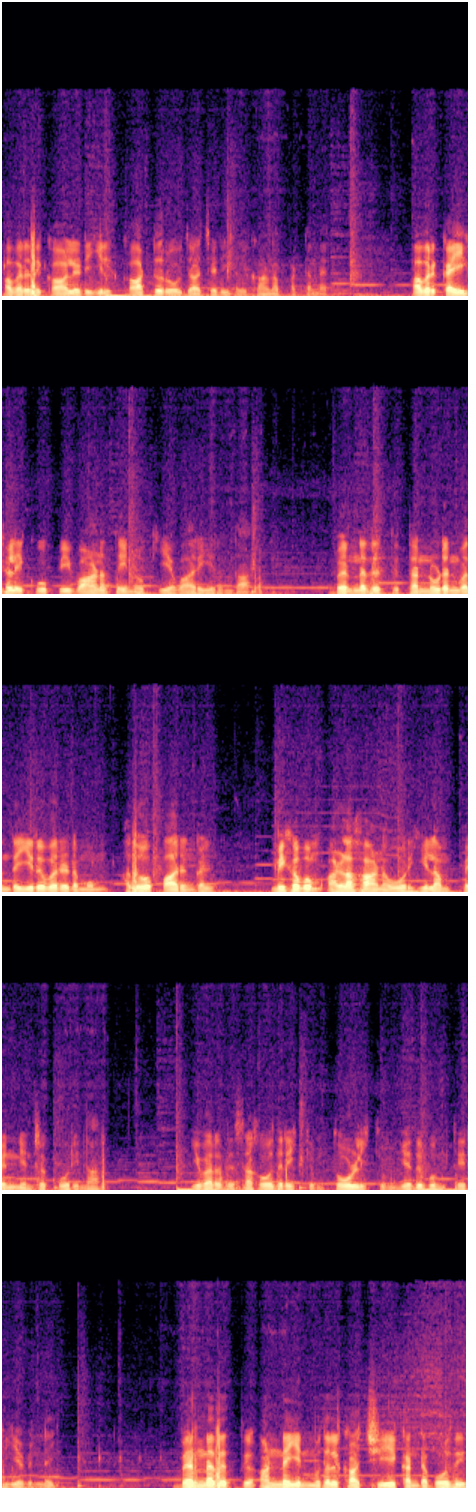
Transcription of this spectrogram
அவரது காலடியில் காட்டு ரோஜா செடிகள் காணப்பட்டன. அவர் கைகளை கூப்பி வானத்தை நோக்கியவாறு இருந்தார். பெர்னதத்து தன்னுடன் வந்த இருவரிடமும் அதோ பாருங்கள் மிகவும் அழகான ஓர் இளம் பெண் என்று கூறினார். இவரது சகோதரிக்கும் தோழிக்கும் எதுவும் தெரியவில்லை. பெர்னதத்து அன்னையின் முதல் காட்சியை கண்டபோது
